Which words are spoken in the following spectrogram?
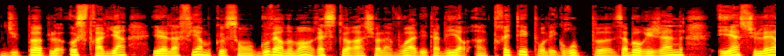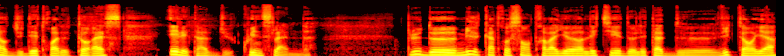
du peuple australien et elle affirme que son gouvernement restera sur la voie d'établir un traité pour les groupes aborigènes et insulaires du détroit de Torres et l'État du Queensland. Plus de 1400 travailleurs laitiers de l'État de Victoria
